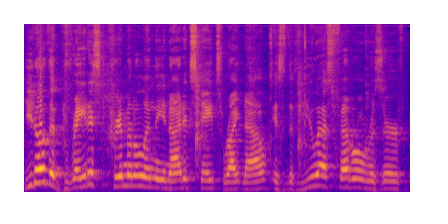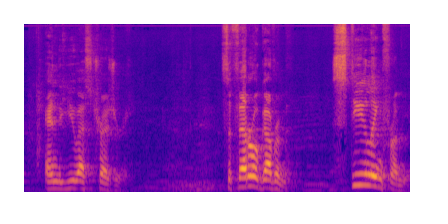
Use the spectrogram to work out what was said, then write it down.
You know the greatest criminal in the United States right now is the U.S. Federal Reserve and the U.S. Treasury. It's the federal government stealing from you,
